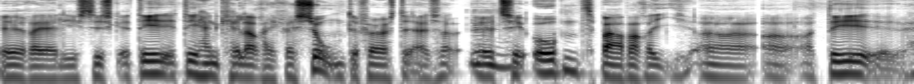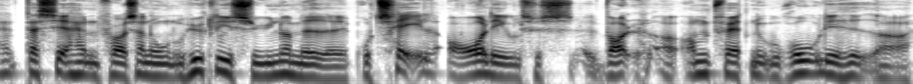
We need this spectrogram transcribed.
øh, realistisk. Det det, han kalder regression, det første, altså øh, mm. til åbent barbari. Og, og, og det, der ser han for sig nogle uhyggelige syner med øh, brutal overlevelsesvold og omfattende urolighed og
